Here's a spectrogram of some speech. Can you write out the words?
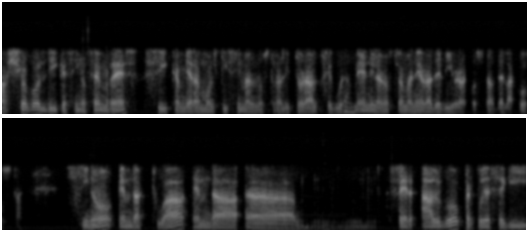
Això vol dir que si no fem res, sí canviarà moltíssim el nostre litoral, segurament, i la nostra manera de viure al costat de la costa. Si no, hem d'actuar, hem de eh, fer algo per poder seguir,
